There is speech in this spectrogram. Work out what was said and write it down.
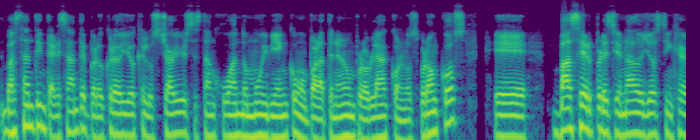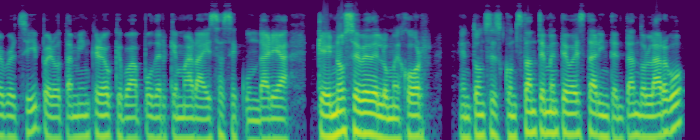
bastante interesante, pero creo yo que los Chargers están jugando muy bien como para tener un problema con los Broncos. Eh, va a ser presionado Justin Herbert, sí, pero también creo que va a poder quemar a esa secundaria que no se ve de lo mejor. Entonces constantemente va a estar intentando largo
